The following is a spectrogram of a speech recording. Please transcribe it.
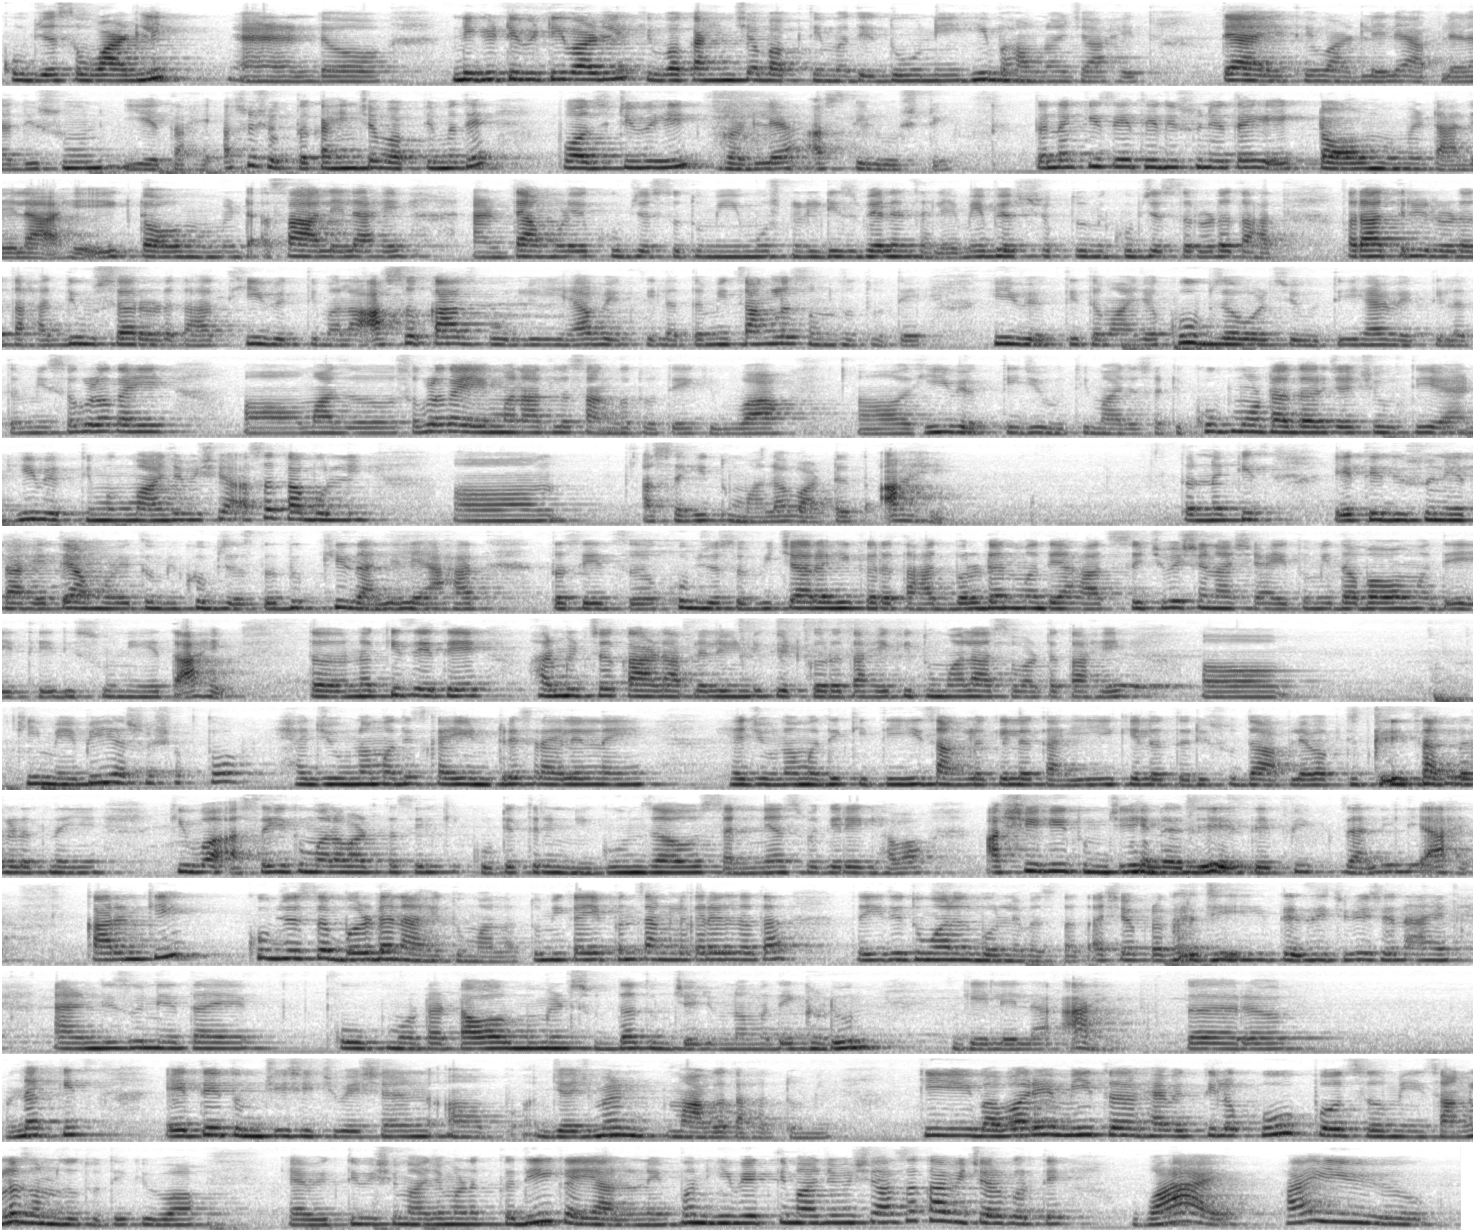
खूप जास्त वाढली अँड निगेटिव्हिटी वाढली किंवा काहींच्या बाबतीमध्ये दोन्हीही भावना ज्या आहेत त्या येथे वाढलेल्या आपल्याला दिसून येत आहे. असू शकतं काहींच्या बाबतीमध्ये पॉझिटिव्हही घडल्या असतील गोष्टी. तर नक्कीच येथे दिसून येतं एक टॉवर मुवमेंट आलेला आहे. एक टॉवर मुवमेंट असा आलेला आहे आणि त्यामुळे खूप जास्त तुम्ही इमोशनली डिसबॅलन्स झाले. मे बी असू शकतो तुम्ही खूप जास्त रडत आहात रात्री रडत आहात दिवसा रडत आहात. ही व्यक्ती मला असं काच बोलली? ह्या व्यक्तीला तर मी चांगलं समजत होते. ही व्यक्ती तर माझ्या खूप जवळची होती. ह्या व्यक्तीला तर मी सगळं काही माझं सगळं काही मनातलं सांगत होते किंवा ही व्यक्ती जी होती माझ्यासाठी खूप मोठ्या दर्जाची होती अँड ही व्यक्ती मग माझ्याविषयी असं का बोलली? असंही तुम्हाला वाटत आहे. तर नक्कीच येथे दिसून येत आहे. त्यामुळे तुम्ही खूप जास्त दुःखी झालेले आहात. तसेच खूप जास्त विचारही करत आहात. बर्डनमध्ये आहात. सिच्युएशन अशी आहे. तुम्ही दबावामध्ये येथे दिसून येत आहे. तर नक्कीच येथे हर्मिटचं कार्ड आपल्याला इंडिकेट करत आहे की तुम्हाला असं वाटत आहे. की मे बी असू शकतो. ह्या जीवनामध्येच काही इंटरेस्ट राहिलेला नाही. ह्या जीवनामध्ये कितीही चांगलं केलं काहीही केलं तरीसुद्धा आपल्या बाबतीत काही चांगलं घडत नाही आहे किंवा असंही तुम्हाला वाटत असेल की कुठेतरी निघून जावं संन्यास वगैरे घ्यावा अशीही तुमची एनर्जी येते पीक झालेली आहे. कारण की खूप जास्त बर्डन आहे तुम्हाला. तुम्ही काही पण चांगलं करायला जाता तर इथे तुम्हालाच बोलणे बसतात. अशा प्रकारची इथे सिच्युएशन आहे. अँड दिसून येत आहे खूप मोठा टॉवर मुवमेंटसुद्धा तुमच्या जीवनामध्ये घडून गेलेला आहे. तर नक्कीच. येते तुमची सिच्युएशन जजमेंट मागत आहात तुम्ही. की बाबा रे मी तर ह्या व्यक्तीला खूपच मी चांगलं समजत होते किंवा ह्या व्यक्तीविषयी माझ्या मनात कधीही काही आलं नाही. पण ही व्यक्ती माझ्याविषयी असं का विचार करते? Why why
